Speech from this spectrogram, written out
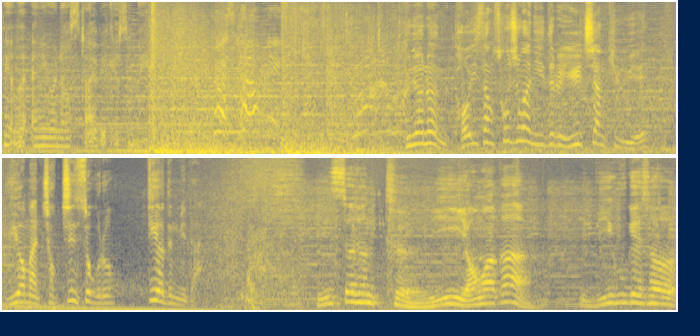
can't let anyone else die because of me. 그녀는 더 이상 소중한 이들을 잃지 않기 위해 위험한 적진 속으로 뛰어듭니다. Insurgent 이 영화가 미국에서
